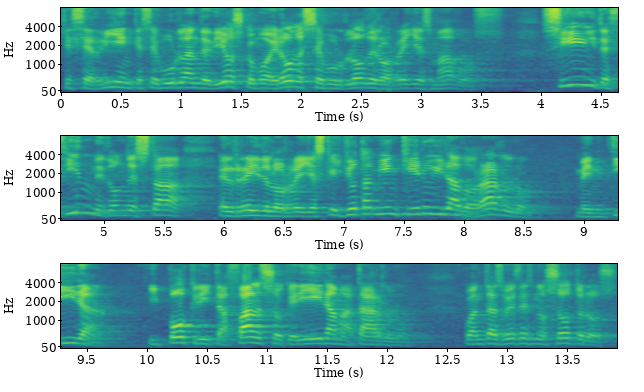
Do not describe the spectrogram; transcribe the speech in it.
que se ríen, que se burlan de Dios, como Herodes se burló de los reyes magos. Sí, decidme dónde está el rey de los reyes, que yo también quiero ir a adorarlo. Mentira, hipócrita, falso, quería ir a matarlo. ¿Cuántas veces nosotros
